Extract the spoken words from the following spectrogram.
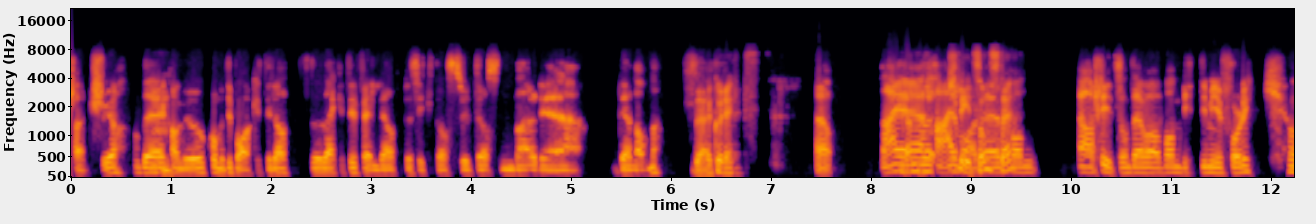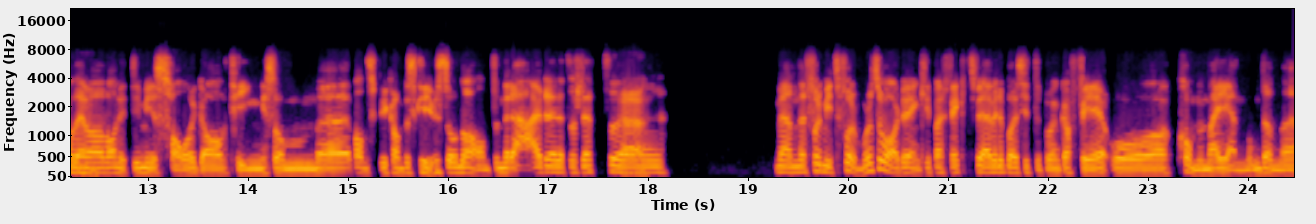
chachu. Ja. Og det mm. kan vi jo komme tilbake til at det er ikke tilfeldig at Besiktas-ultrasen bærer det, det navnet. Det er korrekt. Nei, Men, eh, her slitsomt var det ja, slitsomt. Det var vanvittig mye folk, og det var mm. vanvittig mye salg av ting som uh, vanskelig kan beskrives som noe annet enn ræl, rett og slett. Ja. Eh, men for mitt formål så var det jo egentlig perfekt, for jeg ville bare sitte på en kafé og komme meg gjennom denne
